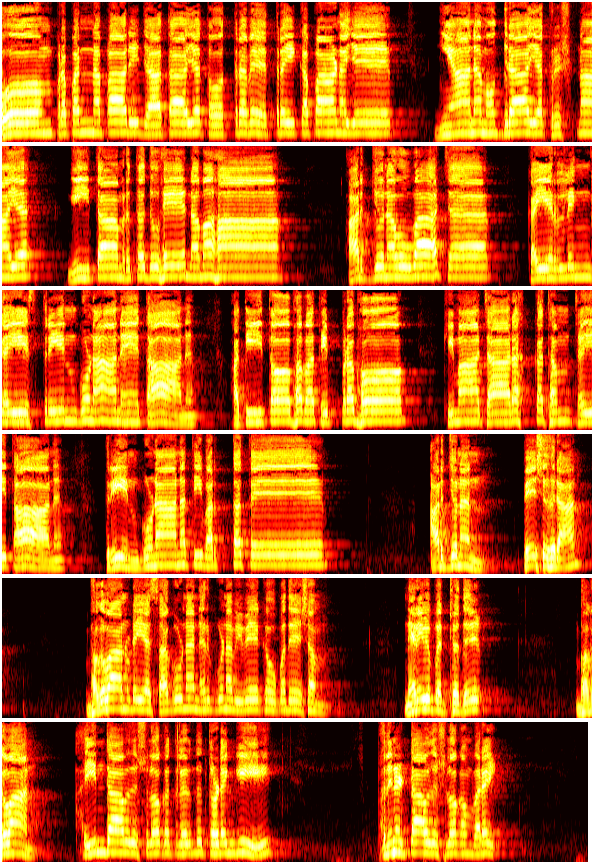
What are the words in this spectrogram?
ॐ प्रपन्नपारिजाताय तोत्रवेत्रैकपाणये ज्ञानमुद्राय कृष्णाय गीतामृतदुहे नमः अर्जुन उवाच कैर्लिङ्गैः स्त्रीन् गुणानेतान् अतीतो भवति प्रभो किमाचारः कथं चैतान् त्रीन् गुणानतिवर्तते அர்ஜுனன் பேசுகிறான் பகவானுடைய சகுண நிர்குண விவேக உபதேசம் நிறைவு பெற்றது. பகவான் ஐந்தாவது ஸ்லோகத்திலிருந்து தொடங்கி பதினெட்டாவது ஸ்லோகம் வரை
